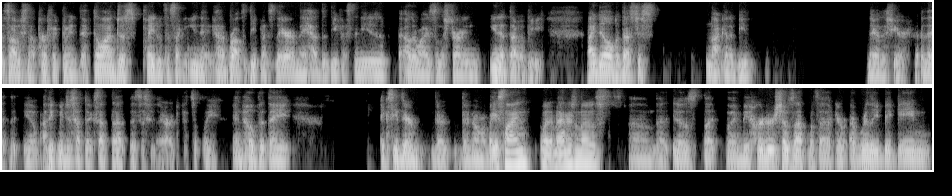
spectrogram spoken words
it's obviously not perfect. I mean, if Delon just played with the second unit and kind of brought the defense there and they had the defense they needed otherwise in the starting unit, that would be ideal, but that's just not going to be there this year. That, you know, I think we just have to accept that this is who they are defensively and hope that they exceed their their their normal baseline when it matters the most. Um, that you know, like maybe Hunter shows up with a, like a, a really big game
